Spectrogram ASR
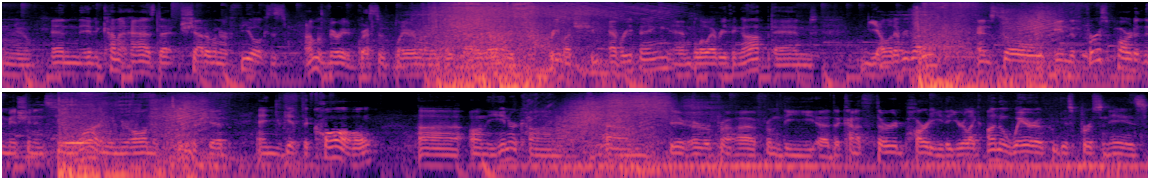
Yeah. And it kind of has that Shadowrunner feel because I'm a very aggressive player when I play Shadowrun. I pretty much shoot everything and blow everything up and yell at everybody. And so in the first part of the mission in scene one, when you're on the container ship and you get the call uh, on the intercom um, from, uh, from the uh, the kind of third party that you're like unaware of who this person is.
